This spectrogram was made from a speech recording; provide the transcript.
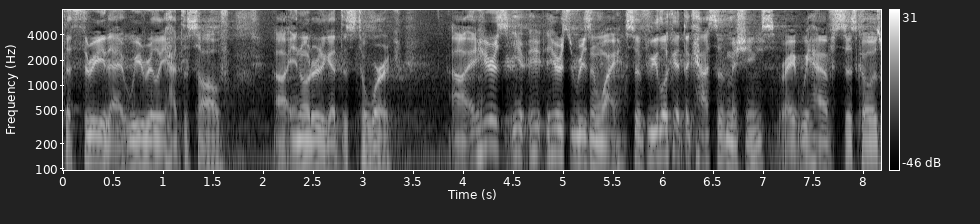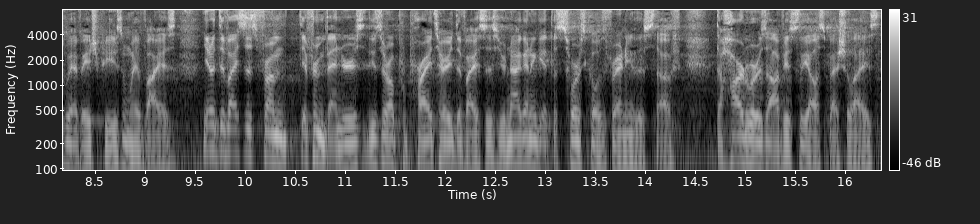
the three that we really had to solve uh, in order to get this to work. Uh, and here's here's the reason why. So if you look at the cast of machines, right, we have Cisco's, we have HP's, and we have Vias. You know, devices from different vendors. These are all proprietary devices. You're not going to get the source codes for any of this stuff. The hardware is obviously all specialized.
